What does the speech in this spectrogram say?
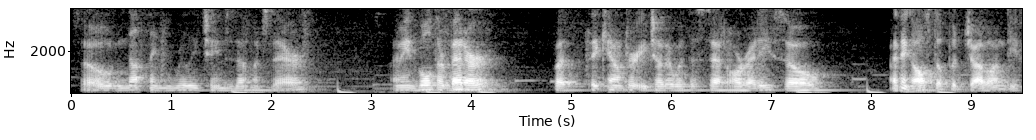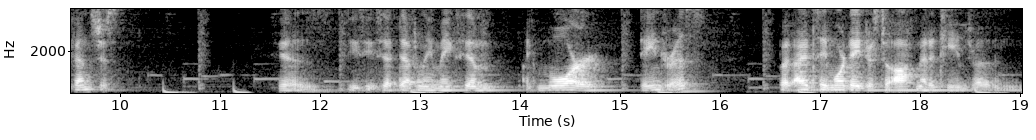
So nothing really changes that much there. I mean, both are better, but they counter each other with the set already. So I think I'll still put Jawa on defense. Just his DC set definitely makes him like more dangerous, but I'd say more dangerous to off meta teams rather than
